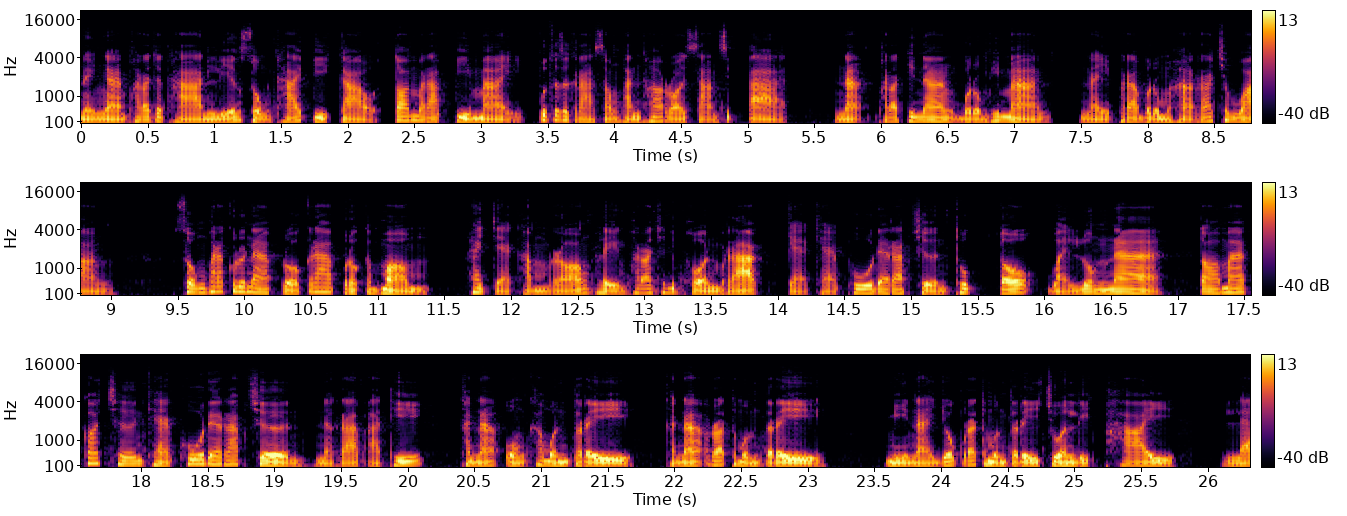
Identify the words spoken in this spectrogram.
ในงานพระราชทานเลี้ยงส่งท้ายปีเก่า ต้อนรับปีใหม่ พุทธศักราช 2538 ณ พระที่นั่งบรมพิมาน ในพระบรมหาราชวัง ทรงพระกรุณาโปรดเกล้าโปรดกระหม่อม ให้แจกคำร้องเพลงพระราชนิพนธ์รัก แก่แขกผู้ได้รับเชิญทุกโต๊ะไว้ล่วงหน้า ต่อมาก็เชิญแขกผู้ได้รับเชิญนะครับ อาทิ คณะองคมนตรี คณะรัฐมนตรี มีนายกรัฐมนตรีชวนหลีกภัย และ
